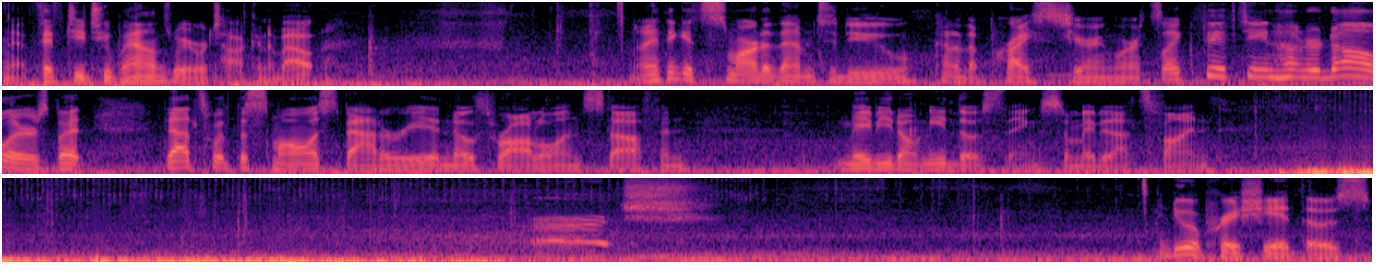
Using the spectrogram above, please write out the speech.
At 52 pounds we were talking about. And I think it's smart of them to do kind of the price tiering where it's like $1,500, but that's with the smallest battery and no throttle and stuff, and maybe you don't need those things, so maybe that's fine. I do appreciate those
